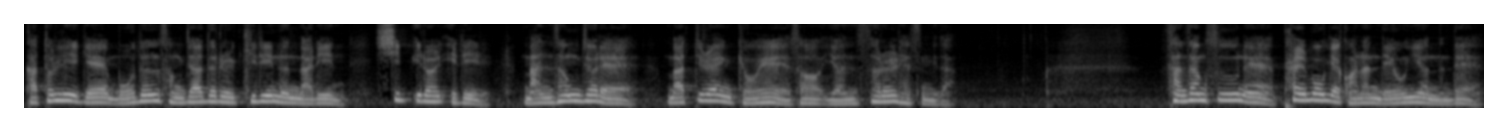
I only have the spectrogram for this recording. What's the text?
가톨릭의 모든 성자들을 기리는 날인 11월 1일 만성절에 마띠랭 교회에서 연설을 했습니다. 산상수훈의 팔복에 관한 내용이었는데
